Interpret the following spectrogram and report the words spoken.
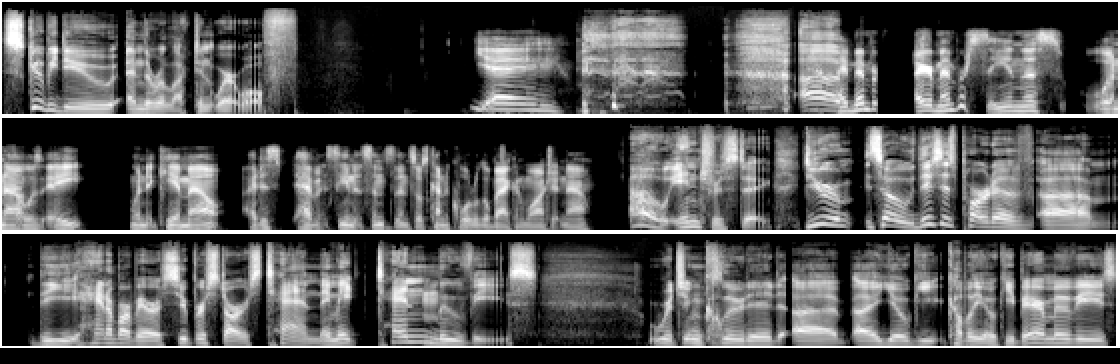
Scooby Doo and the Reluctant Werewolf. Yay! Uh, I remember. I remember seeing this when I was eight when it came out. I just haven't seen it since then, so it's kind of cool to go back and watch it now. Oh, interesting. Do you rem- so this is part of um, the Hanna Barbera Superstars 10. They made 10 movies which included uh, a Yogi a couple of Yogi Bear movies.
